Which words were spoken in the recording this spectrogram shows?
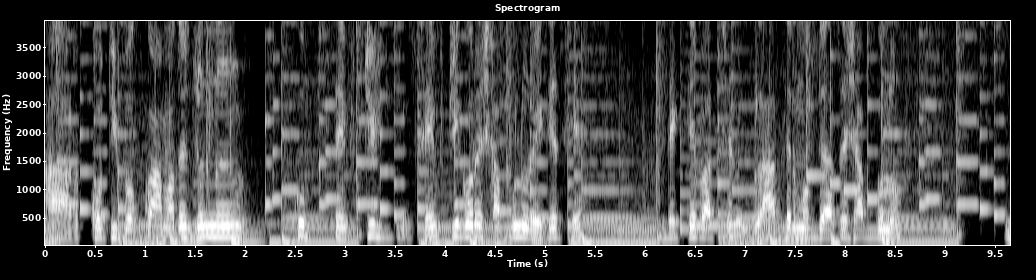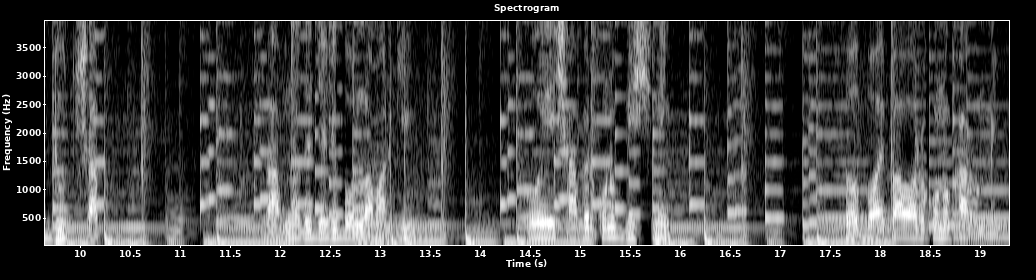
আর কর্তৃপক্ষ আমাদের জন্য খুব সেফটি সেফটি করে সাপগুলো রেখেছে। দেখতে পাচ্ছেন, গ্লাসের মধ্যে আছে সাপগুলো। দুধ সাপ। আপনাদের যেটি বললাম আর কি, ওই সাপের কোনো বিষ নেই। তো ভয় পাওয়ারও কোনো কারণ নেই।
